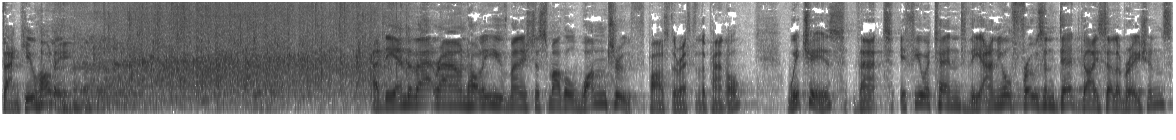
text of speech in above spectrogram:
Thank you, Holly. At the end of that round, Holly, you've managed to smuggle one truth past the rest of the panel, which is that if you attend the annual Frozen Dead Guy celebrations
